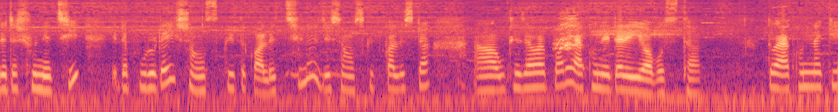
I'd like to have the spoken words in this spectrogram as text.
যেটা শুনেছি। এটা পুরোটাই সংস্কৃত কলেজ ছিল, যে সংস্কৃত কলেজটা উঠে যাওয়ার পরে এখন এটার এই অবস্থা। তো এখন নাকি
